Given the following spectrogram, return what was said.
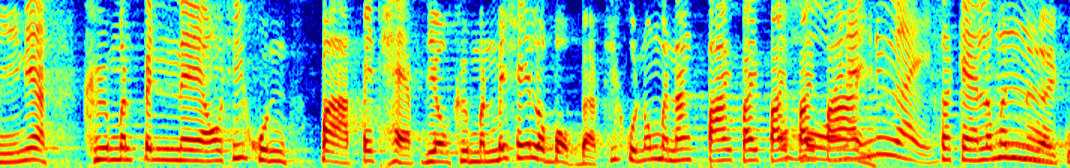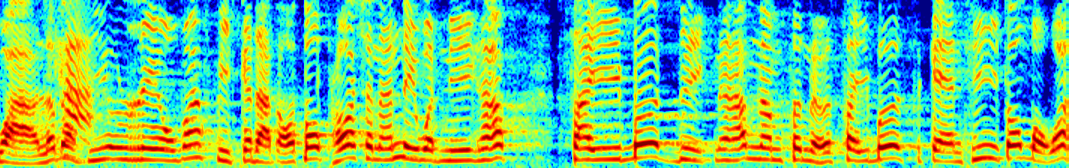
นี้เนี่ยคือมันเป็นแนวที่คุณปาดไปแถบเดียว คือมันไม่ใช่ระบบแบบที่คุณต้องมานั่งไปไปไปไปโอ้โหไปอันนั้นเหนื่อยสแกนแล้วมันอืมเหนื่อยกว่า แล้วแบบค่ะ นี้เร็วมากฟีดกระดาษออโต้เพราะฉะนั้นในวันนี้ครับ ไซเบอร์ดิกนะครับนำเสนอไซเบอร์สแกนที่ต้องบอกว่า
